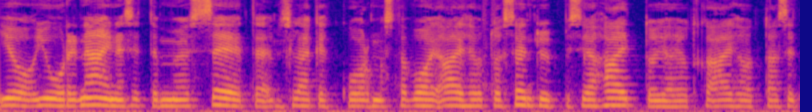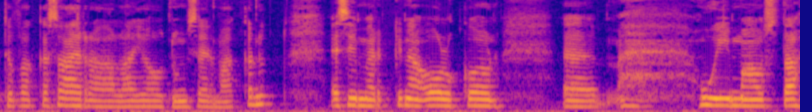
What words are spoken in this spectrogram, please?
Joo, juuri näin. Ja sitten myös se, että esimerkiksi lääkekuormasta voi aiheutua sen tyyppisiä haittoja, jotka aiheuttaa sitten vaikka sairaalaan joutumiseen, vaikka nyt esimerkkinä olkoon äh, huimausta,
